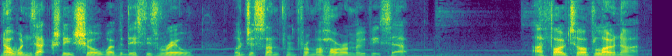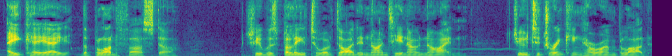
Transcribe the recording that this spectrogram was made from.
No one's actually sure whether this is real or just something from a horror movie set. A photo of Lona, aka the Bloodthirster. She was believed to have died in 1909 due to drinking her own blood.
